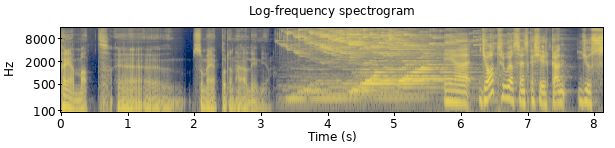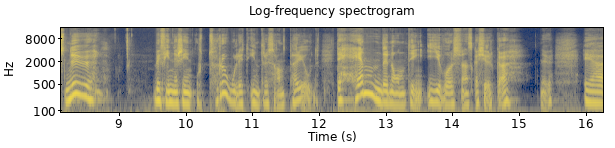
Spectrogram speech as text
temat eh, som är på den här linjen? Eh, jag tror att Svenska kyrkan just nu befinner sig i en otroligt intressant period. Det händer någonting i vår Svenska kyrka nu. Eh,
